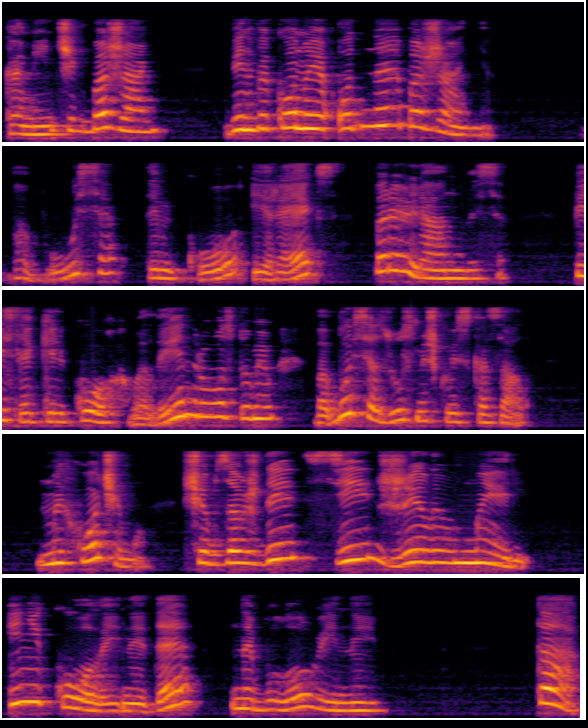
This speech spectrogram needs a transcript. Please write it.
камінчик бажань. Він виконує одне бажання. Бабуся, Тимко і Рекс переглянулися. Після кількох хвилин роздумів бабуся з усмішкою сказала Ми хочемо, щоб завжди всі жили в мирі і ніколи й ніде не було війни. Так,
